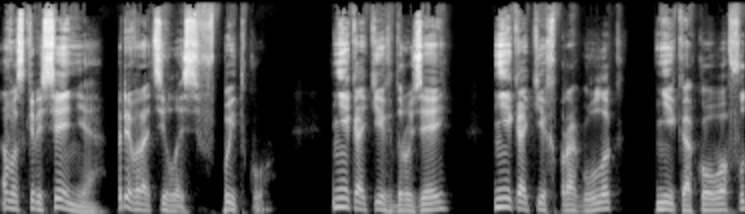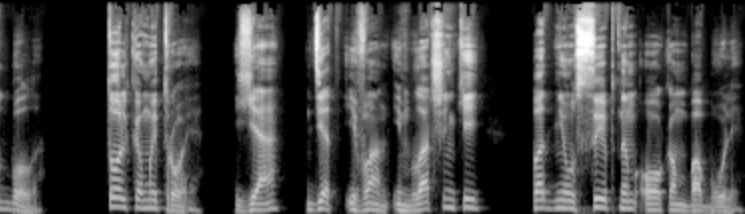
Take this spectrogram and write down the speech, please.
Воскресенье превратилось в пытку. Никаких друзей, никаких прогулок, никакого футбола. Только мы трое. Я, дед Иван и младшенький под неусыпным оком бабули.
